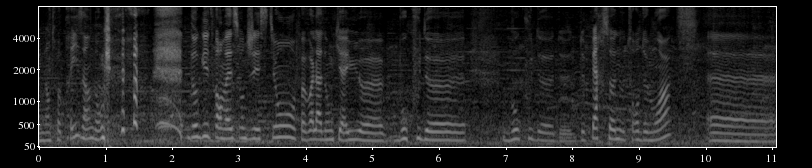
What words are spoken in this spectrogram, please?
une entreprise hein, donc donc une formation de gestion enfin voilà donc il y a eu beaucoup de beaucoup de, personnes autour de moi, euh,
